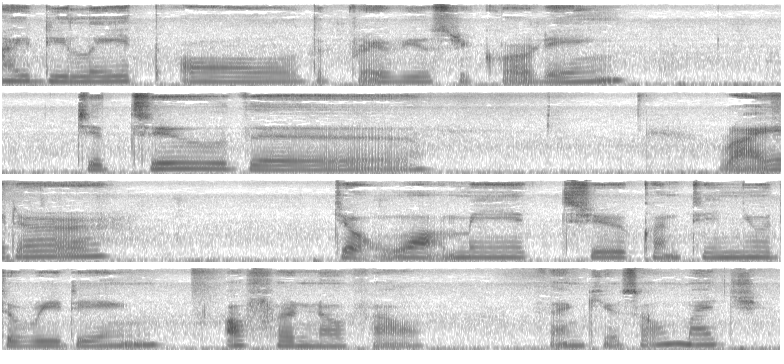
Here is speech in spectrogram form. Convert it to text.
I delete all the previous recording due to the writer don't want me to continue the reading of her novel. Thank you so much.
